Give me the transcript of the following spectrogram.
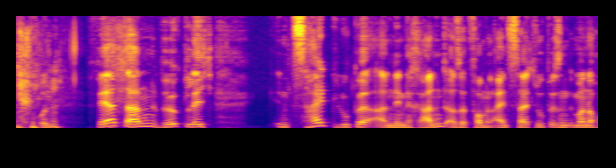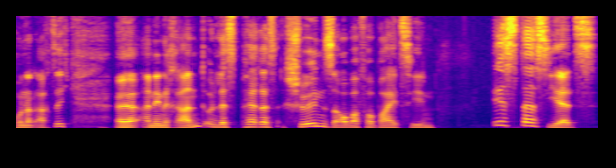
und fährt dann wirklich in Zeitlupe an den Rand, also Formel 1 Zeitlupe sind immer noch 180, äh, an den Rand und lässt Perez schön sauber vorbeiziehen. Ist das jetzt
